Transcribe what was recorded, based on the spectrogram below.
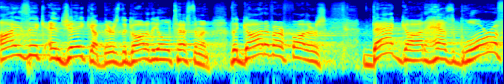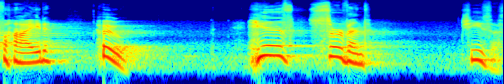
Isaac, and Jacob, there's the God of the Old Testament, the God of our fathers, that God has glorified who? His servant, Jesus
